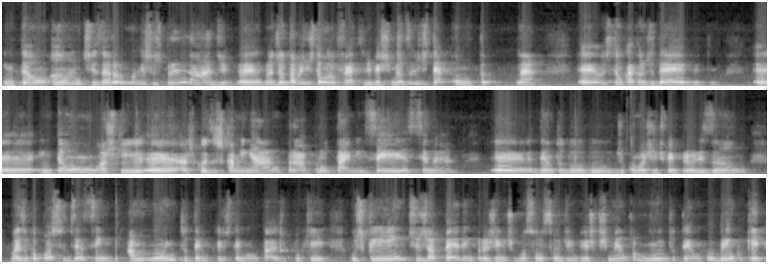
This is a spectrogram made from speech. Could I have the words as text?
Então, antes, era uma questão de prioridade. É, não adiantava a gente ter uma oferta de investimentos antes de ter a conta, né? É, antes de ter um cartão de débito. É, então, acho que é, as coisas caminharam para o timing ser esse, né? É, dentro do, do, de como a gente vem priorizando. Mas o que eu posso te dizer, assim, há muito tempo que a gente tem vontade, porque os clientes já pedem para a gente uma solução de investimento há muito tempo. Eu brinco que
